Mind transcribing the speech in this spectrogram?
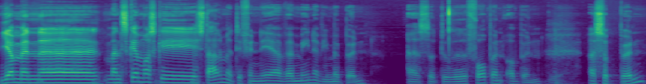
Jamen, øh, man skal måske starte med at definere, hvad mener vi med bøn? Altså, du ved, forbøn og bøn. Altså, bøn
